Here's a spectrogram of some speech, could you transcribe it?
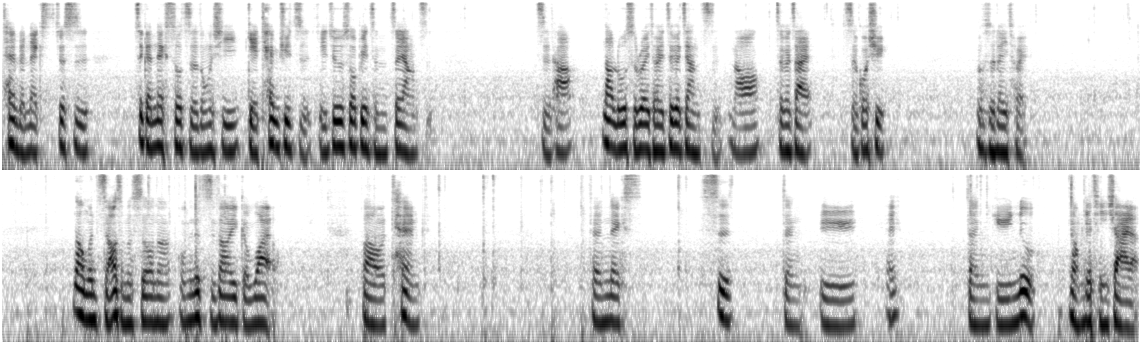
temp 的 next 就是这个 next 所指的东西给 temp 去指，也就是说变成这样子指它。那如此类推，这个这样子，然后这个再指过去，如此类推。那我们指到什么时候呢？我们就指到一个 while，把 temp 的 next 是等于哎等于 new。那我们就停下来了。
